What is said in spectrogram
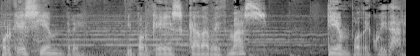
porque es siempre y porque es cada vez más tiempo de cuidar.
